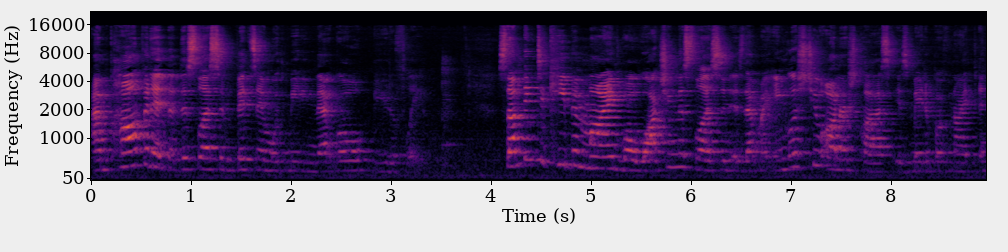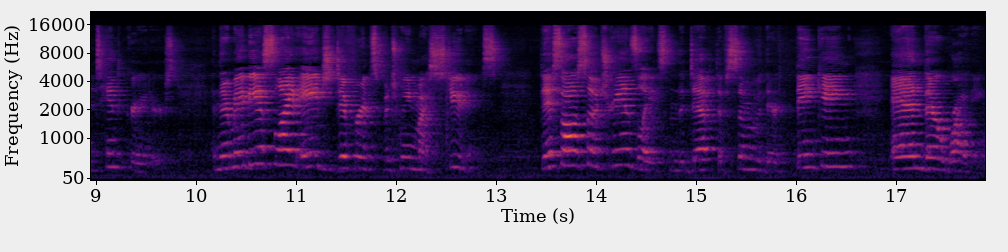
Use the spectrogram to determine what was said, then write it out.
I'm confident that this lesson fits in with meeting that goal beautifully. Something to keep in mind while watching this lesson is that my English 2 honors class is made up of 9th and 10th graders, and there may be a slight age difference between my students. This also translates in the depth of some of their thinking and their writing.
